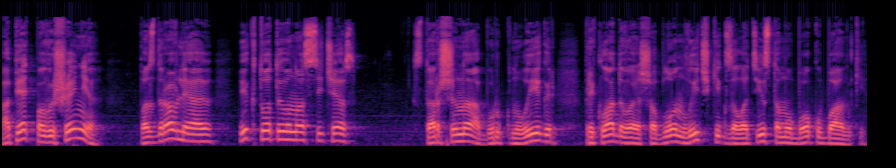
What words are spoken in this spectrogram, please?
Опять повышение? Поздравляю. И кто ты у нас сейчас? Старшина, буркнул Игорь, прикладывая шаблон лычки к золотистому боку банки.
